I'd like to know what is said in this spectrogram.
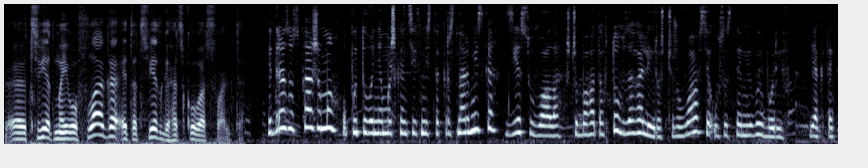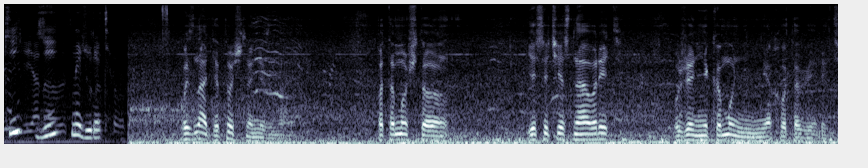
э, цвет моего флага – это цвет городского асфальта. Відразу скажемо, опитування мешканців міста Красноармійська з'ясувало, що багато хто взагалі розчарувався у системі виборів. Як такі, їй не вірять. Вы знаете, точно не знаю. Потому что, если честно говорить, уже никому неохота верить.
